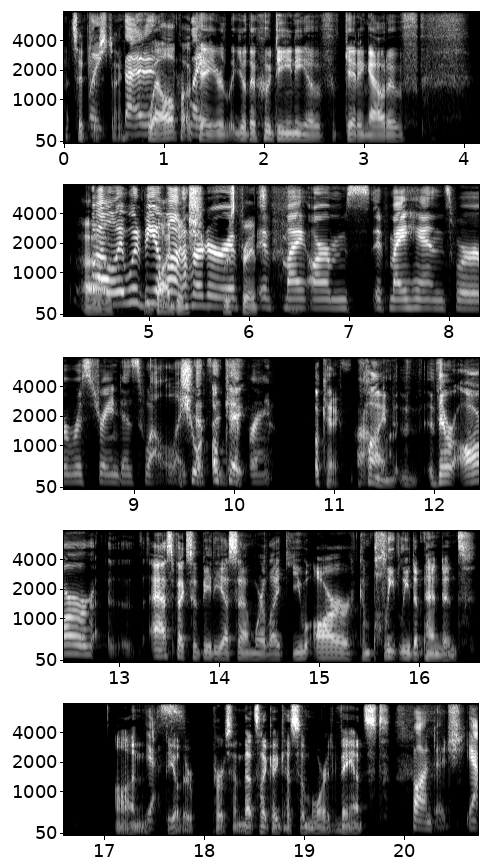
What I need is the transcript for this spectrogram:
That's Like interesting. that. twelve. like- Okay, you're you're the Houdini of getting out of. Uh, well, it would be a lot harder if, if my arms, if my hands were restrained as well. Like Sure, that's a okay. different. Okay, fine. There are uh, aspects of BDSM where like you are completely dependent on Yes. the other person. That's like I guess a more advanced. bondage. Yeah.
